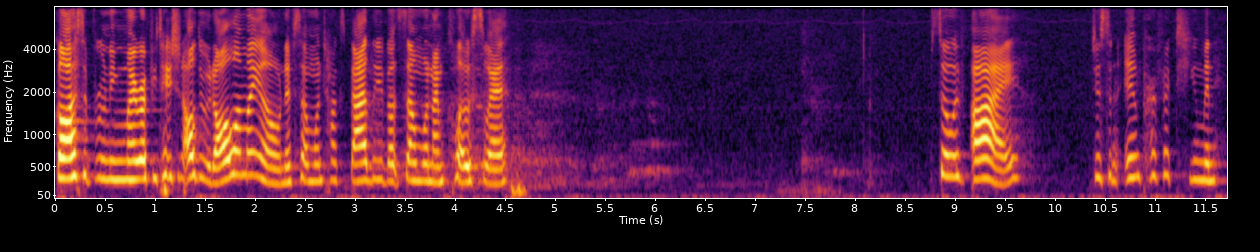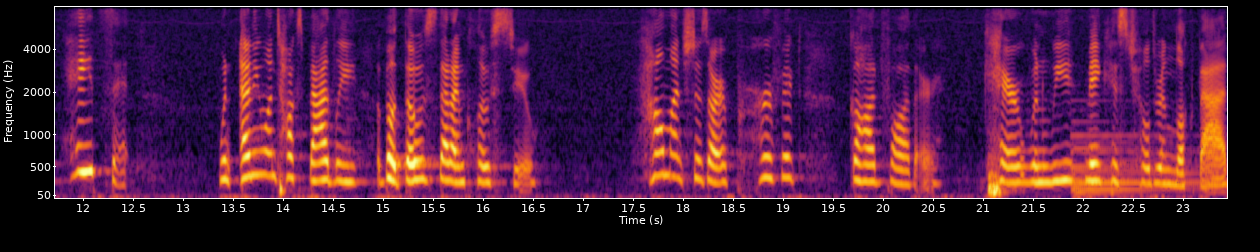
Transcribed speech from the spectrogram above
gossip ruining my reputation. I'll do it all on my own if someone talks badly about someone I'm close with. So if I, just an imperfect human, hates it when anyone talks badly about those that I'm close to, how much does our perfect Godfather care when we make his children look bad?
